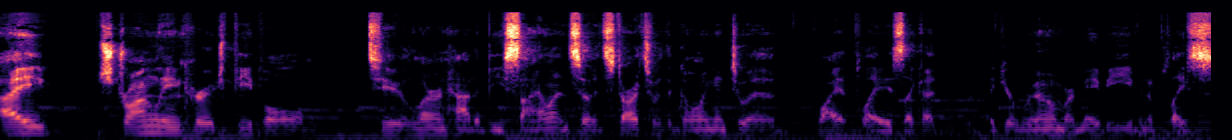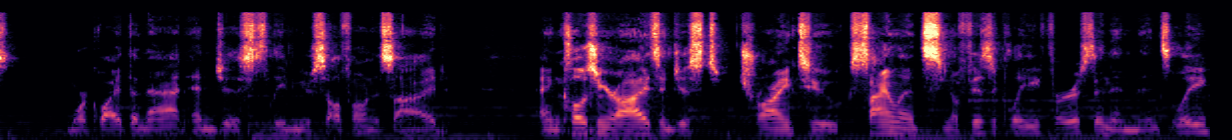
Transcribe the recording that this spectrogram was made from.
I strongly encourage people to learn how to be silent. So it starts with going into a quiet place, like a like your room or maybe even a place more quiet than that and just leaving your cell phone aside and closing your eyes and just trying to silence you know physically first and then mentally.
